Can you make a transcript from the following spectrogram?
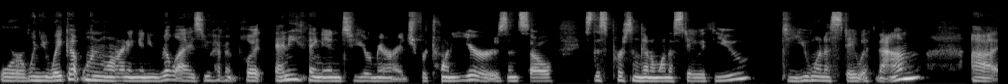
or when you wake up one morning and you realize you haven't put anything into your marriage for 20 years. And so, is this person going to want to stay with you? Do you want to stay with them? Uh,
